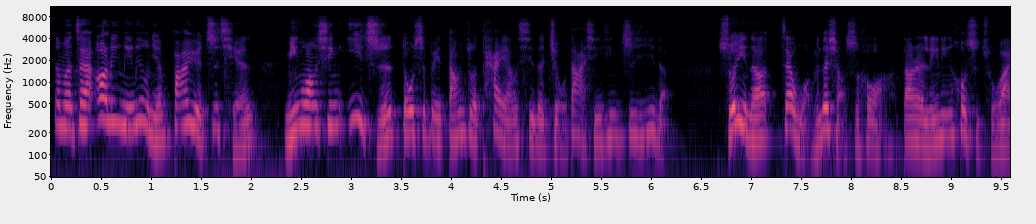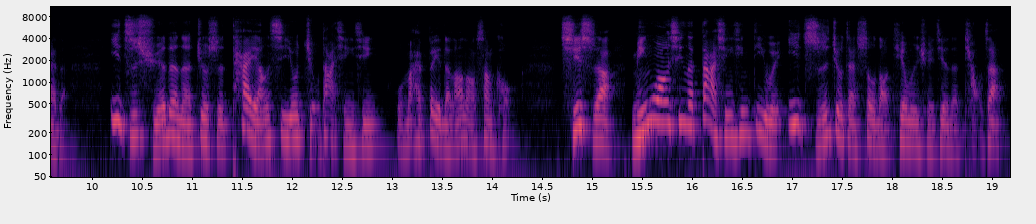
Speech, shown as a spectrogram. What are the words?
那么，在二零零六年八月之前，冥王星一直都是被当做太阳系的九大行星之一的。所以呢，在我们的小时候啊，当然零零后是除外的，一直学的呢就是太阳系有九大行星，我们还背得朗朗上口。其实啊，冥王星的大行星地位一直就在受到天文学界的挑战。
